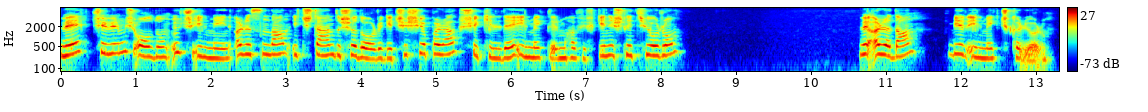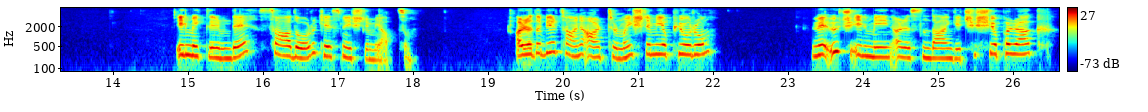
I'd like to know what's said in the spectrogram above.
ve çevirmiş olduğum 3 ilmeğin arasından içten dışa doğru geçiş yaparak şekilde ilmeklerimi hafif genişletiyorum. Ve aradan bir ilmek çıkarıyorum. İlmeklerimde sağa doğru kesme işlemi yaptım. Arada bir tane arttırma işlemi yapıyorum. Ve 3 ilmeğin arasından geçiş yaparak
